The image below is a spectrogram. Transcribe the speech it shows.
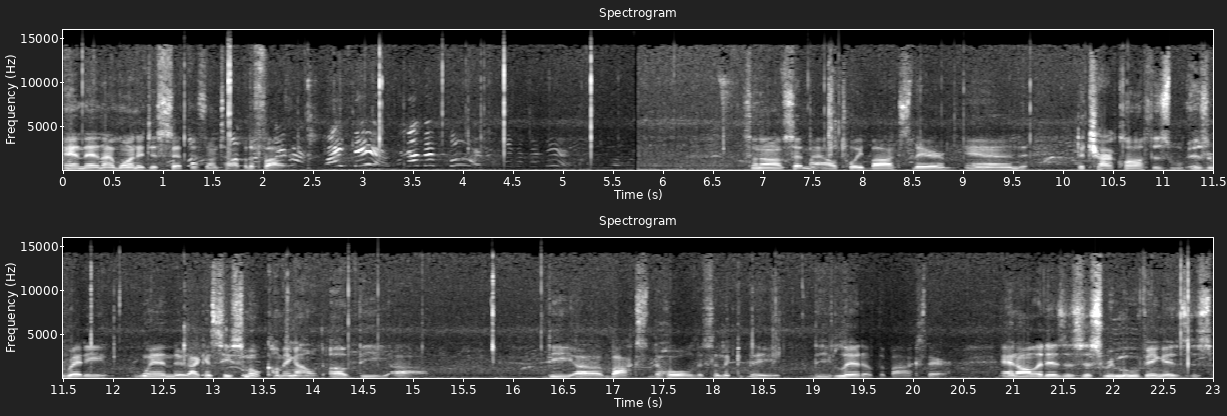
and then I want to just set this on top of the fire. So now I've set my Altoid box there and the char cloth is, is ready when there, I can see smoke coming out of the uh, the uh, box, the hole that's in the, the, the lid of the box there. And all it is is just removing, is just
